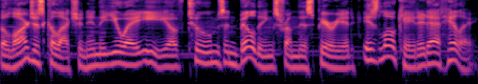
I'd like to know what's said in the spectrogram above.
The largest collection in the UAE of tombs and buildings from this period is located at Hilli.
